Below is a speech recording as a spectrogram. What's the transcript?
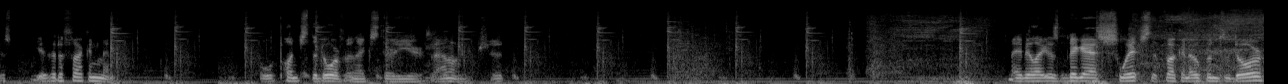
Just give it a fucking minute. We'll punch the door for the next 30 years. I don't know shit. Maybe like this big ass switch that fucking opens the door.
